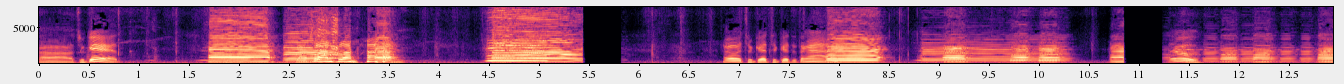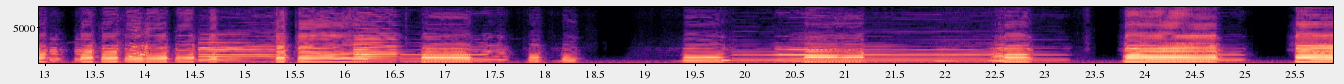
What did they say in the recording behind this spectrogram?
Ah joget. Pelan pelan. Oh joget joget di tengah. Hey.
